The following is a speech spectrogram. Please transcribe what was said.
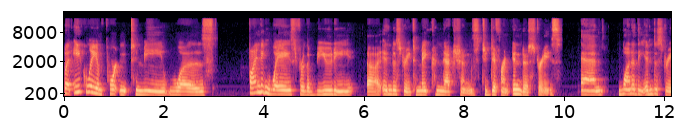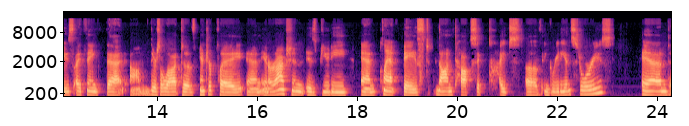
But equally important to me was finding ways for the beauty uh, industry to make connections to different industries. And one of the industries I think that um, there's a lot of interplay and interaction is beauty and plant based, non toxic types of ingredient stories. And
